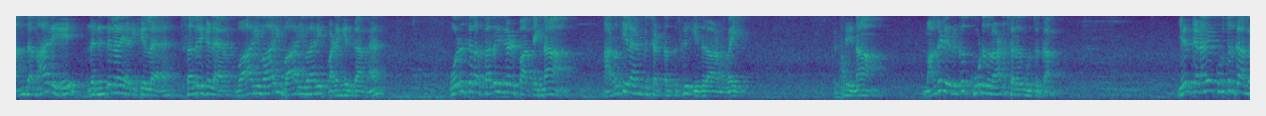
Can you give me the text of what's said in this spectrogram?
அந்த மாதிரி இந்த நிதிநிலை அறிக்கையில் சலுகைகளை வாரி வாரி வாரி வாரி வழங்கியிருக்காங்க. ஒரு சில சலுகைகள் பார்த்தீங்கன்னா அரசியலமைப்பு சட்டத்துக்கு எதிரானவை. எப்படின்னா மகளிருக்கு கூடுதலான செலவு கொடுத்துருக்காங்க. ஏற்கனவே கொடுத்துருக்காங்க.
